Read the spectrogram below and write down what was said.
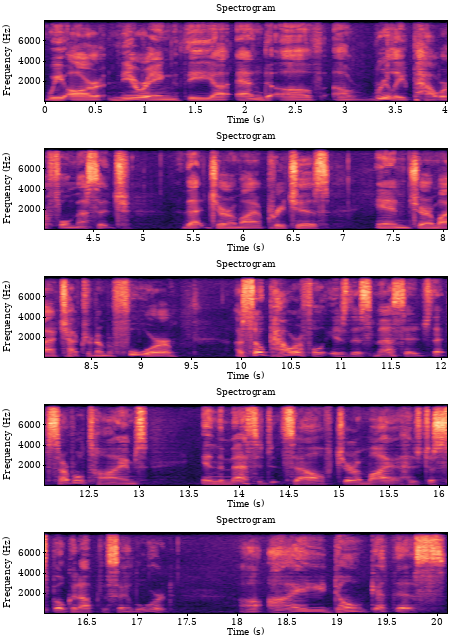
We are nearing the uh, end of a really powerful message that Jeremiah preaches in Jeremiah chapter number four. Uh, so powerful is this message that several times in the message itself, Jeremiah has just spoken up to say, Lord, uh, I don't get this.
